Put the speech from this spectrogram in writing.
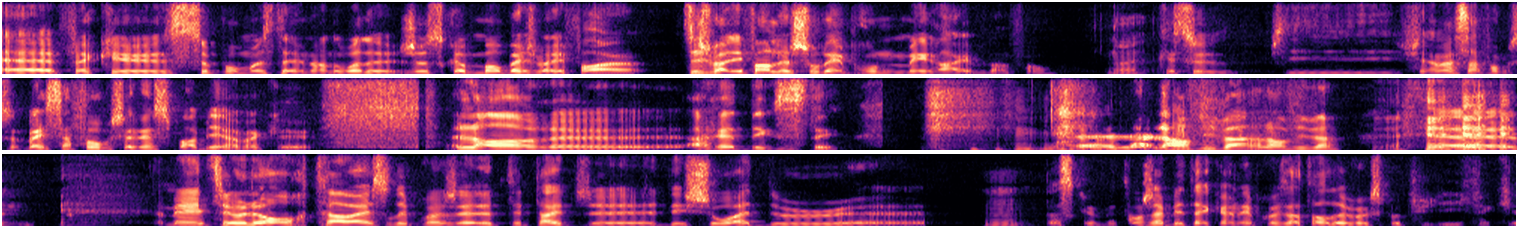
euh, fait que ça pour moi c'était un endroit de juste comme bon ben je vais aller faire. Tu sais, je vais aller faire le show d'impro de mes rêves dans le fond. Ouais. Qu'est-ce que- Puis finalement ça fonctionne. Ben, ça fonctionnait super bien avant que l'art euh, arrête d'exister. Euh, l'art vivant, l'art vivant. Euh, mais tu sais, là, on retravaille sur des projets. peut-être euh, des shows à deux. euh, Mm. Parce que, mettons, j'habite avec un improvisateur de Vox Populi. Fait que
